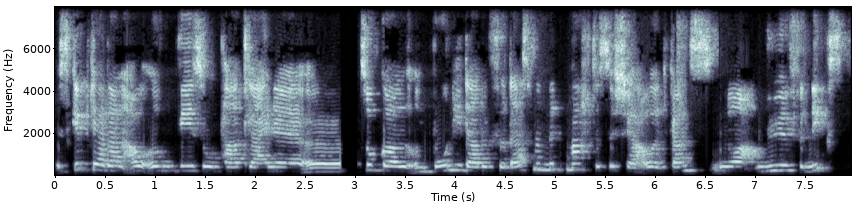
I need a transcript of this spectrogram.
es gibt ja dann auch irgendwie so ein paar kleine äh, Zucker und Boni dafür, dass man mitmacht. Das ist ja auch ganz nur Mühe für nichts.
